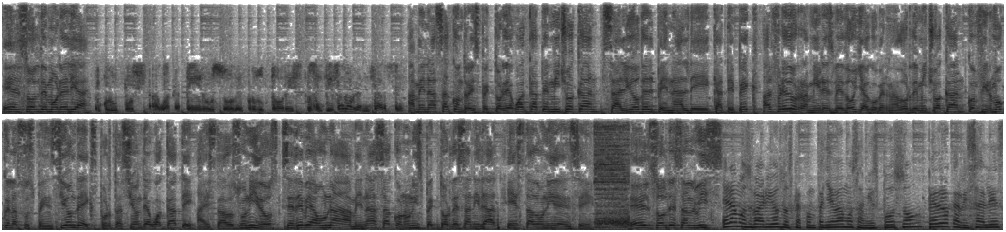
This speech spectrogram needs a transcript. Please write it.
El Sol de Morelia. Grupos aguacateros o de productores pues empiezan a organizarse. Amenaza contra inspector de aguacate en Michoacán salió del penal de Ecatepec. Alfredo Ramírez Bedoya, gobernador de Michoacán, confirmó que la suspensión de exportación de aguacate a Estados Unidos se debe a una amenaza con un inspector de sanidad estadounidense. El Sol de San Luis. Éramos varios los que acompañábamos a mi esposo, Pedro Carrizales,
